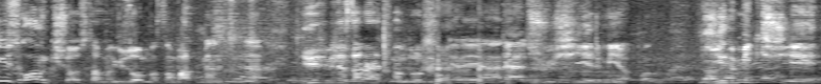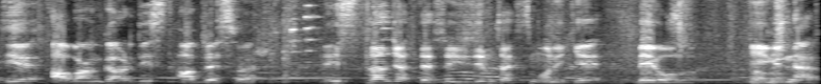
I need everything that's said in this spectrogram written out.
o 100 10 kişi olsun tamam 100 olmasın abartmayalım şimdi. 100 bile zarar etmem durduk yere yani. Gel şu işi 20 yapalım. 20 kişiye hediye avantgardist adres ver. İstiklal Caddesi 120 Taksim 12 Beyoğlu. İyi günler.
